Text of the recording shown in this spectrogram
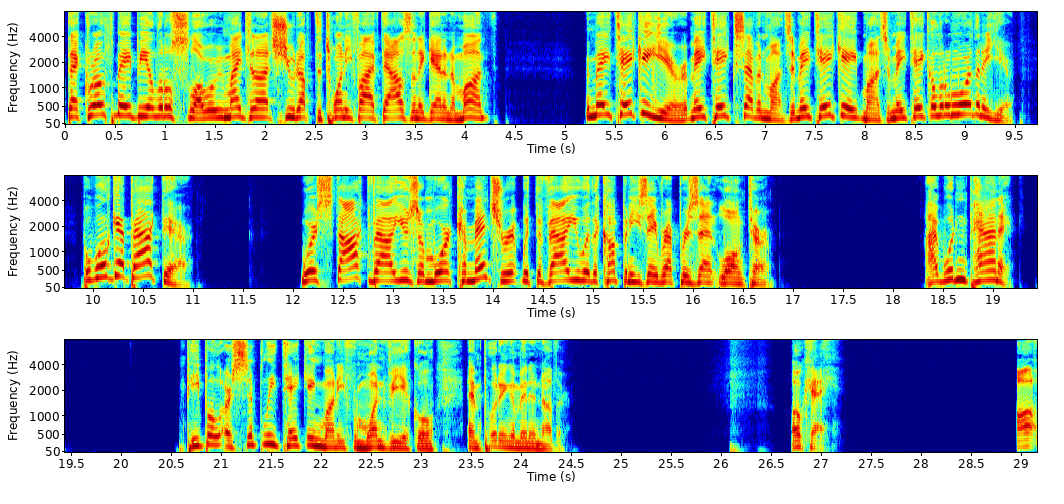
That growth may be a little slower. We might not shoot up to 25,000 again in a month. It may take a year. It may take seven months. It may take eight months. It may take a little more than a year. But we'll get back there where stock values are more commensurate with the value of the companies they represent long term. I wouldn't panic. People are simply taking money from one vehicle and putting them in another. Okay. Uh,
